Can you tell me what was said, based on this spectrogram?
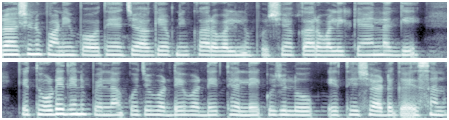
ਰਾਸ਼ਨ ਪਾਣੀ ਬਹੁਤ ਹੈ। ਜਾ ਕੇ ਆਪਣੀ ਘਰ ਵਾਲੀ ਨੂੰ ਪੁੱਛਿਆ। ਘਰ ਵਾਲੀ ਕਹਿਣ ਲੱਗੀ ਕਿ ਥੋੜੇ ਦਿਨ ਪਹਿਲਾਂ ਕੁਝ ਵੱਡੇ ਵੱਡੇ ਥੈਲੇ ਕੁਝ ਲੋਕ ਇੱਥੇ ਛੱਡ ਗਏ ਸਨ।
